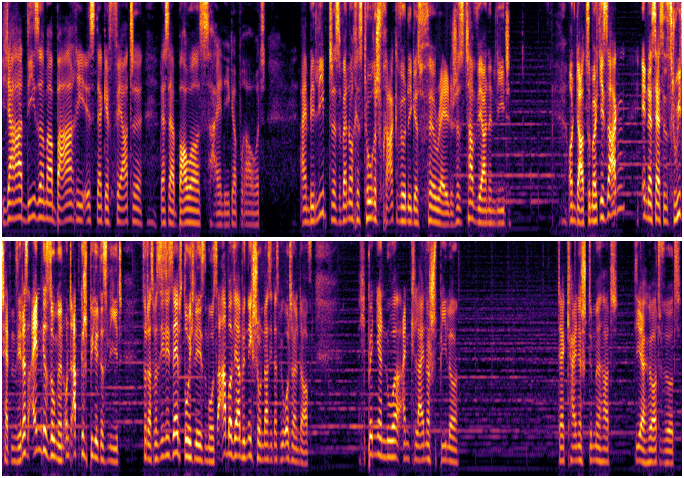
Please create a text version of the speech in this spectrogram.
Ja, dieser Mabari ist der Gefährte des Erbauers heiliger Braut. Ein beliebtes, wenn auch historisch fragwürdiges fereldisches Tavernenlied. Und dazu möchte ich sagen, in Assassin's Creed hätten sie das eingesungen und abgespielt, das Lied. Sodass man sich selbst durchlesen muss. Aber wer bin ich schon, dass ich das beurteilen darf? Ich bin ja nur ein kleiner Spieler, der keine Stimme hat, die erhört wird.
